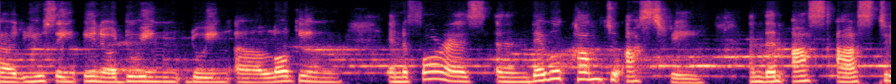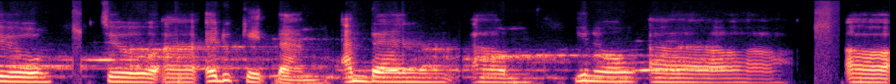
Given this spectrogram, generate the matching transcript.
uh, using you know doing doing uh, logging in the forest and they will come to us three and then ask us to to uh, educate them. And then um, you know uh, uh,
